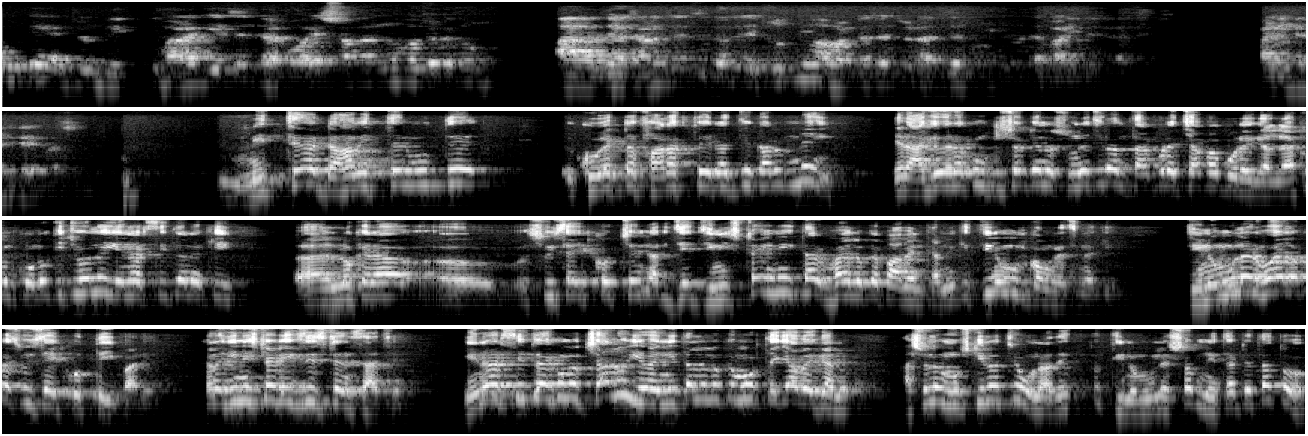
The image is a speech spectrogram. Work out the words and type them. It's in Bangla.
তমলুকে একজন ব্যক্তি মারা গিয়েছেন যার বয়স সাতান্ন বছর এবং যা জানা যাচ্ছে তাদের চন্দ্রিমা ভট্টাচার্য রাজ্যের মন্ত্রী বাড়িতে পানিহাটির বাসিন্দা মিথ্যে আর ডাহা মিথ্যের মধ্যে খুব একটা ফারাক তো এ রাজ্যে কারণ নেই। এর আগেও এরকম কিসব যেন শুনেছিলাম, তারপরে চাপা পড়ে গেল। এখন কোনো কিছু হলেই এনআরসিতে নাকি লোকেরা সুইসাইড করছেন। আর যে জিনিসটাই নেই, তার ভয় লোকে পাবেন কেন? কি তৃণমূল কংগ্রেস নাকি? তৃণমূলের ভয় লোকে সুইসাইড করতেই পারে। কারণ জিনিসটার এক্সিস্টেন্স আছে। এনআরসি তো এখনও চালুই হয়নি, তাহলে লোকে মরতে যাবে কেন? আসলে মুশকিল হচ্ছে ওনাদের তো তৃণমূলের সব নেতা টেতা তো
